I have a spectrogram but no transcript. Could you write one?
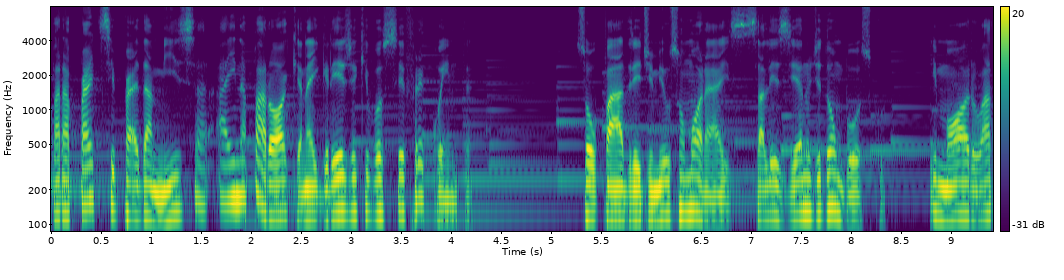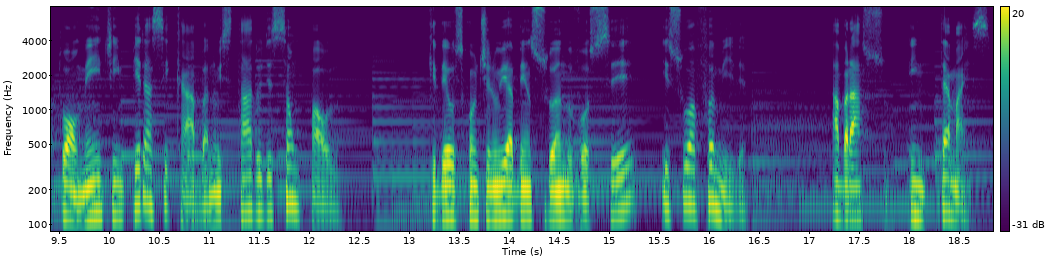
para participar da missa aí na paróquia, na igreja que você frequenta. Sou o padre Edmilson Moraes, salesiano de Dom Bosco e moro atualmente em Piracicaba, no estado de São Paulo. Que Deus continue abençoando você e sua família. Abraço e até mais.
